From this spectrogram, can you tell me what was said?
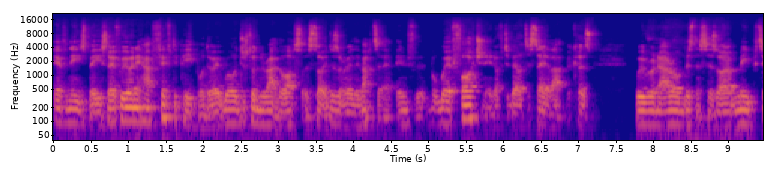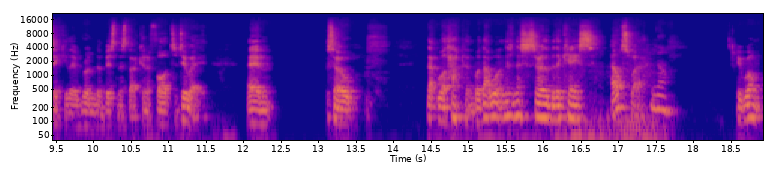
if needs be. So if we only have fifty people do it, we'll just underwrite the losses, so it doesn't really matter. But we're fortunate enough to be able to say that because we run our own businesses, or me particularly run the business that can afford to do it. Um, so that will happen, but that won't necessarily be the case elsewhere. No. It won't,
